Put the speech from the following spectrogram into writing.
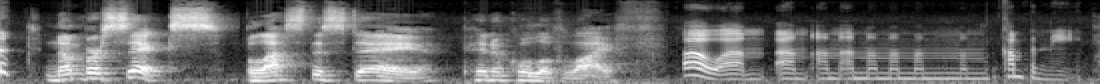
Number six. Bless this day, pinnacle of life. Oh, um, um, um, um, um, um, um, um company.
